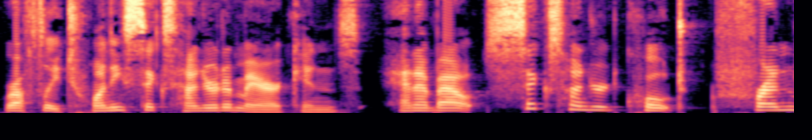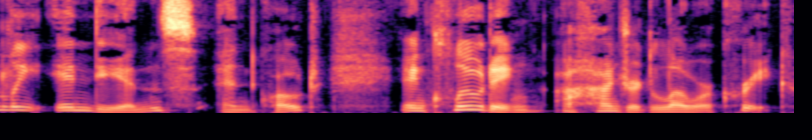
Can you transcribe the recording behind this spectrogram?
roughly 2,600 Americans and about 600, quote, friendly Indians, end quote, including 100 Lower Creek.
